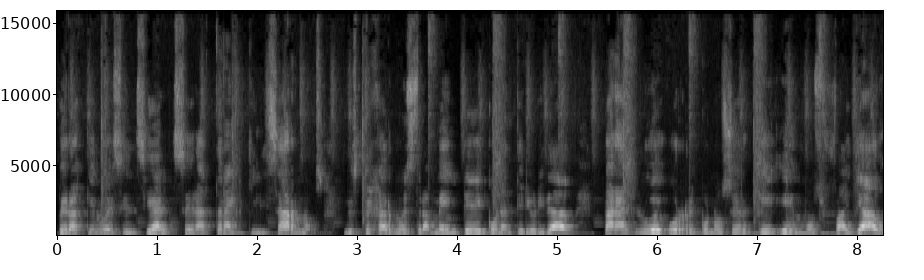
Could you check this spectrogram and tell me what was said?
Pero aquí lo esencial será tranquilizarnos, despejar nuestra mente con anterioridad para luego reconocer que hemos fallado.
